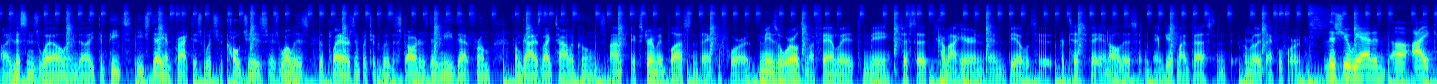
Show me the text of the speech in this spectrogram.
Uh, he listens well and uh, he competes each day in practice, which the coaches as well as the players, in particular the starters, they need that from, from guys like Tyler Coons. I'm extremely blessed and thankful for it. It means the world to my family, to me, just to come out here and, and be able to participate in all this and, and, give my best, and I'm really thankful for it. This year we added uh, Ike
